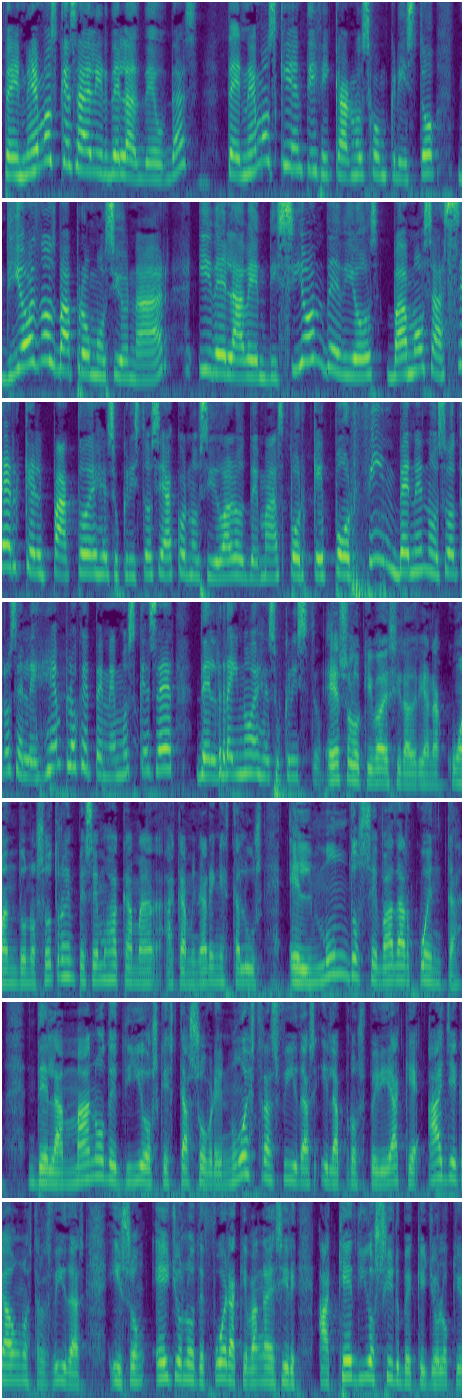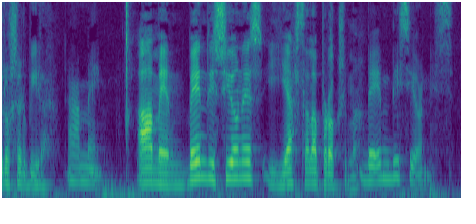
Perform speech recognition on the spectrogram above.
Tenemos que salir de las deudas, tenemos que identificarnos con Cristo, Dios nos va a promocionar y de la bendición de Dios vamos a hacer que el pacto de Jesucristo sea conocido a los demás, porque por fin ven en nosotros el ejemplo que tenemos que ser del reino de Jesucristo. Eso es lo que iba a decir Adriana, cuando nosotros empecemos a, a caminar en esta luz, el mundo se va a dar cuenta de la mano de Dios que está sobre nuestras vidas y la prosperidad que ha llegado a nuestras vidas y son ellos los de fuera que van a decir, ¿a qué Dios sirve que yo lo quiero servir? Amén. Amén. Bendiciones y hasta la próxima. Bendiciones.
